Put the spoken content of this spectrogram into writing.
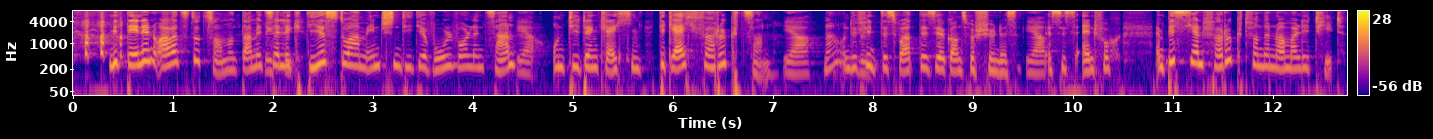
mit denen arbeitest du zusammen und damit Richtig. selektierst du auch Menschen, die dir wohlwollend sind Ja. und die den gleichen, die gleich verrückt sind. Ja. Ne? Und ich finde, das Wort ist ja ganz was Schönes. Ja. Es ist einfach ein bisschen verrückt von der Normalität.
